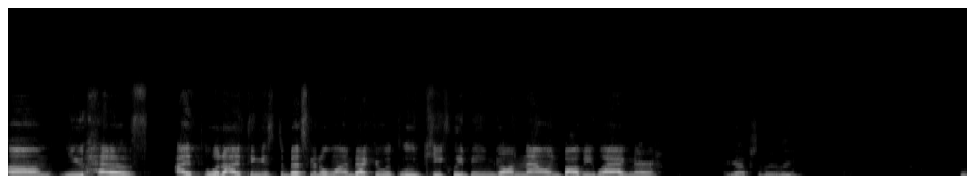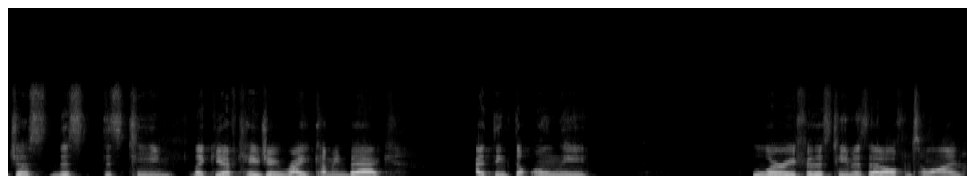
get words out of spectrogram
um, you have I what I think is the best middle linebacker with Luke Kuechly being gone now and Bobby Wagner. yeah, absolutely. Just this this team, like you have KJ Wright coming back. I think the only worry for this team is that offensive line.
